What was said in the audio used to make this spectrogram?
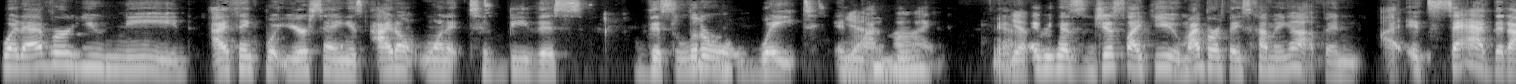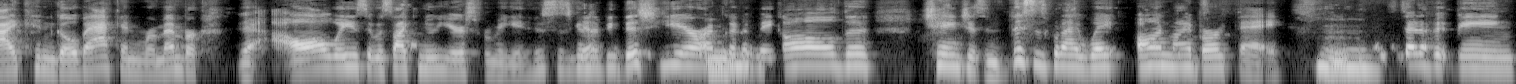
Whatever you need, I think what you're saying is I don't want it to be this this literal mm-hmm. weight in yeah. my mm-hmm. mind. Yeah. Yep. Because just like you, my birthday's coming up, and I, it's sad that I can go back and remember that always it was like New Year's for me. This is going to Yep. be this year. I'm going to make all the changes, and this is what I weigh on my birthday Mhm. instead of it being,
